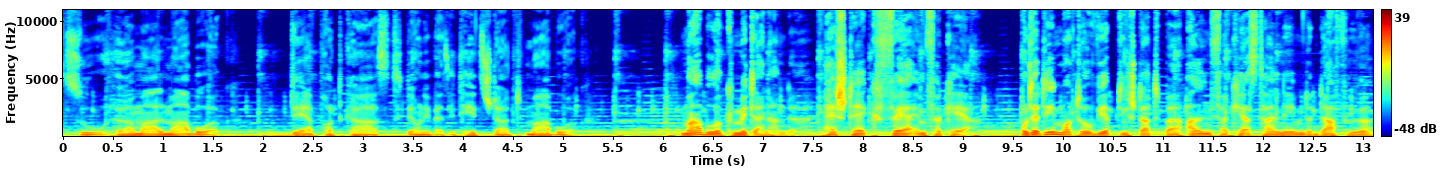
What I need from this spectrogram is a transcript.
zu Hör mal Marburg, der Podcast der Universitätsstadt Marburg. Marburg miteinander. Hashtag Fair im Verkehr. Unter dem Motto wirbt die Stadt bei allen Verkehrsteilnehmenden dafür,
